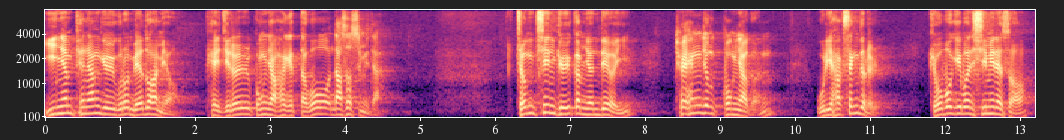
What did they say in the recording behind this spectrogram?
이념 편향 교육으로 매도하며 폐지를 공약하겠다고 나섰습니다. 정치인 교육감 연대의 퇴행적 공약은 우리 학생들을 교복 입은 시민에서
